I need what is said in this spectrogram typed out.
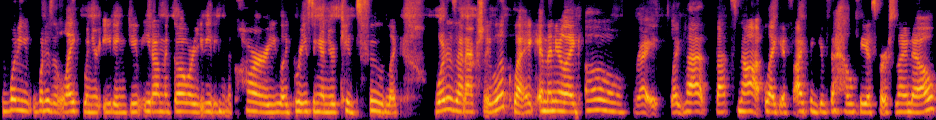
what do you what is it like when you're eating? Do you eat on the go? Are you eating in the car? Are you like grazing on your kids food? Like what does that actually look like? And then you're like oh right like that that's not like if i think of the healthiest person i know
